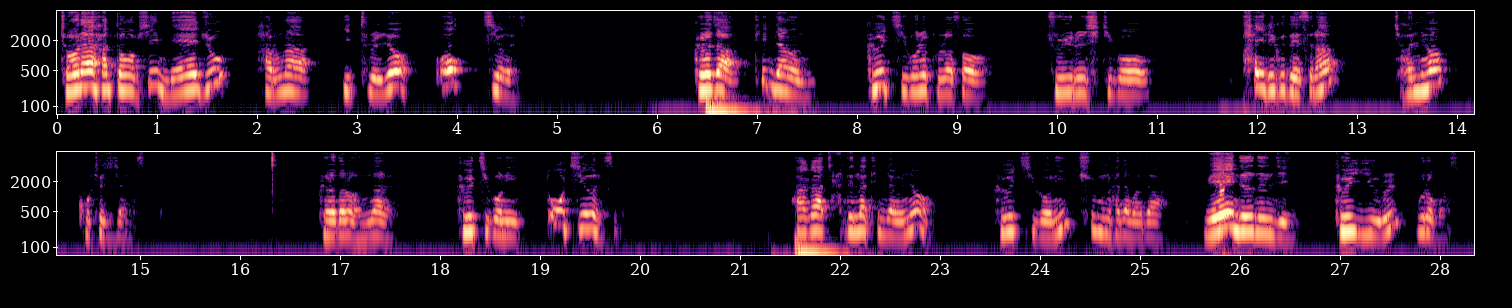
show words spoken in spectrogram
전화 한 통 없이 매주 하루나 이틀을요. 꼭 지각을 했습니다. 그러자 팀장은 그 직원을 불러서 주의를 시키고 타이리그도 했으나 전혀 고쳐지지 않았습니다. 그러던 어느 날 그 직원이 또 지각을 했습니다. 화가 잔뜩 난 팀장은요, 그 직원이 출근하자마자 왜 늦었는지 그 이유를 물어보았습니다.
